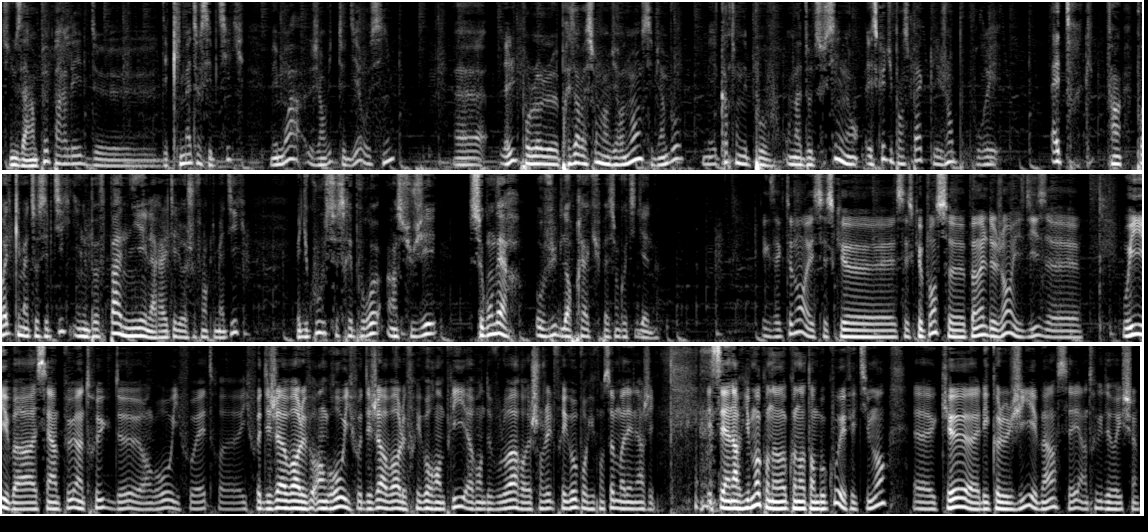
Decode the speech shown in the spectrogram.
Tu nous as un peu parlé de, des climato-sceptiques, mais moi, j'ai envie de te dire aussi, euh, la lutte pour la préservation de l'environnement, c'est bien beau, mais quand on est pauvre, on a d'autres soucis, non? Est-ce que tu penses pas que les gens pourraient être, enfin, pour être climato-sceptiques, ils ne peuvent pas nier la réalité du réchauffement climatique, mais du coup, ce serait pour eux un sujet secondaire au vu de leurs préoccupations quotidiennes? Exactement, et c'est ce que c'est ce que pensent euh, pas mal de gens. Ils se disent, euh, oui, bah c'est un peu un truc de, en gros, il faut être, euh, il faut déjà avoir le, en gros, il faut déjà avoir le frigo rempli avant de vouloir euh, changer le frigo pour qu'il consomme moins d'énergie. et c'est un argument qu'on qu'on entend beaucoup, effectivement, euh, que l'écologie, eh ben, c'est un truc de riche.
